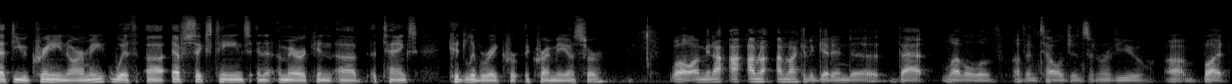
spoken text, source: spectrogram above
that the Ukrainian army with uh, F-16s and American uh, tanks could liberate Cr- Crimea, sir? Well, I mean, I, I'm not. I'm not going to get into that level of, of intelligence and review, um, but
